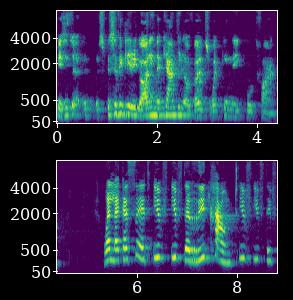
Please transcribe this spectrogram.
Yes, it's, uh, specifically regarding the counting of votes, what can the court find? Well, like I said, if if the recount, if if they've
